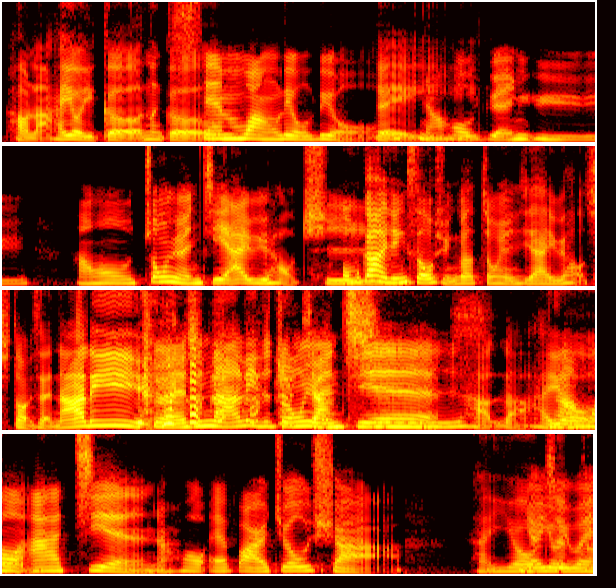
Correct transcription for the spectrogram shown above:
好啦，还有一个那个 Sam Wang 六六，对，然后源于，然后中原街爱玉好吃。我们刚刚已经搜寻过中原街爱玉好吃到底在哪里？对，是哪里的 中原街？好啦，还有然后阿健，然后 FR Joshua，还有也有一位这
